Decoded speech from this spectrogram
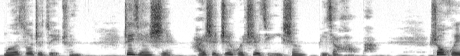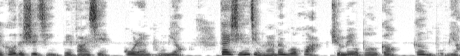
摩挲着嘴唇。这件事还是知会市井一声比较好吧。收回扣的事情被发现固然不妙，但刑警来问过话却没有报告更不妙。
